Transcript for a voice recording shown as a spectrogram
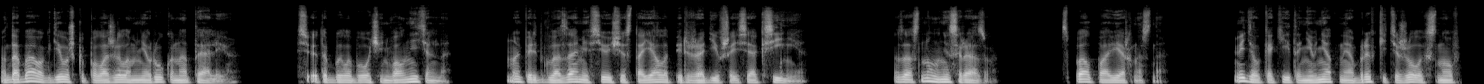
Вдобавок девушка положила мне руку на талию. Все это было бы очень волнительно, но перед глазами все еще стояла переродившаяся Аксинья. Заснул не сразу. Спал поверхностно. Видел какие-то невнятные обрывки тяжелых снов,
